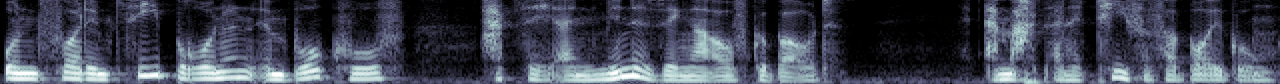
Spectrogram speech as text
und vor dem Ziehbrunnen im Burghof hat sich ein Minnesänger aufgebaut. Er macht eine tiefe Verbeugung.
